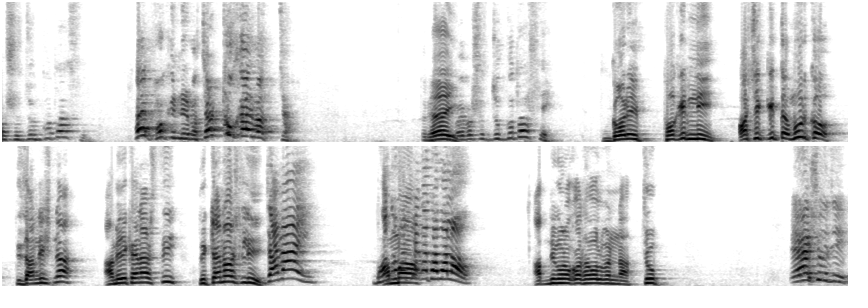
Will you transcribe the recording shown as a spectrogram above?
বাসার যোগ্যতা আছে? এই ফকিনের বাচ্চা টোকার বাচ্চা। তোর এই বাসার যোগ্যতা আছে? গরিব ফকিরনি অশিক্ষিত মূর্খ। তুই জানিস না? আমি এখানে আসছি তুই কেন আসলি? জামাই আম্মা। কথা বলো। আপনি কোনো কথা বলবেন না চুপ। এই সুজিত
